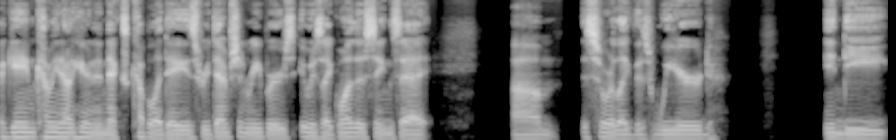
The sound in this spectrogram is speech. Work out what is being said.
a game coming out here in the next couple of days, Redemption Reapers. It was like one of those things that um is sort of like this weird indie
